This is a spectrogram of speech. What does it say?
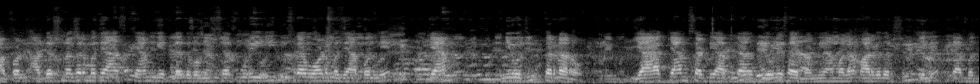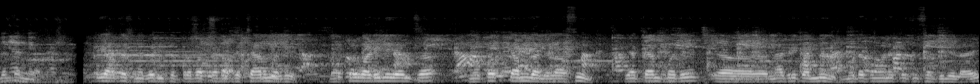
आपण आदर्शनगरमध्ये आज कॅम्प घेतला तर भविष्यात पुढेही दुसऱ्या वॉर्डमध्ये आपण हे कॅम्प नियोजित करणार आहोत. या कॅम्पसाठी आपल्या देवरे साहेबांनी आम्हाला मार्गदर्शन केले त्याबद्दल धन्यवाद. श्री आदर्श नगर इथं प्रभाग क्रमांक चारमध्ये डॉक्टर वाडिले यांचं मोफत कॅम्प झालेला असून या कॅम्पमध्ये नागरिकांनी मोठ्या प्रमाणात प्रतिसाद दिलेला आहे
